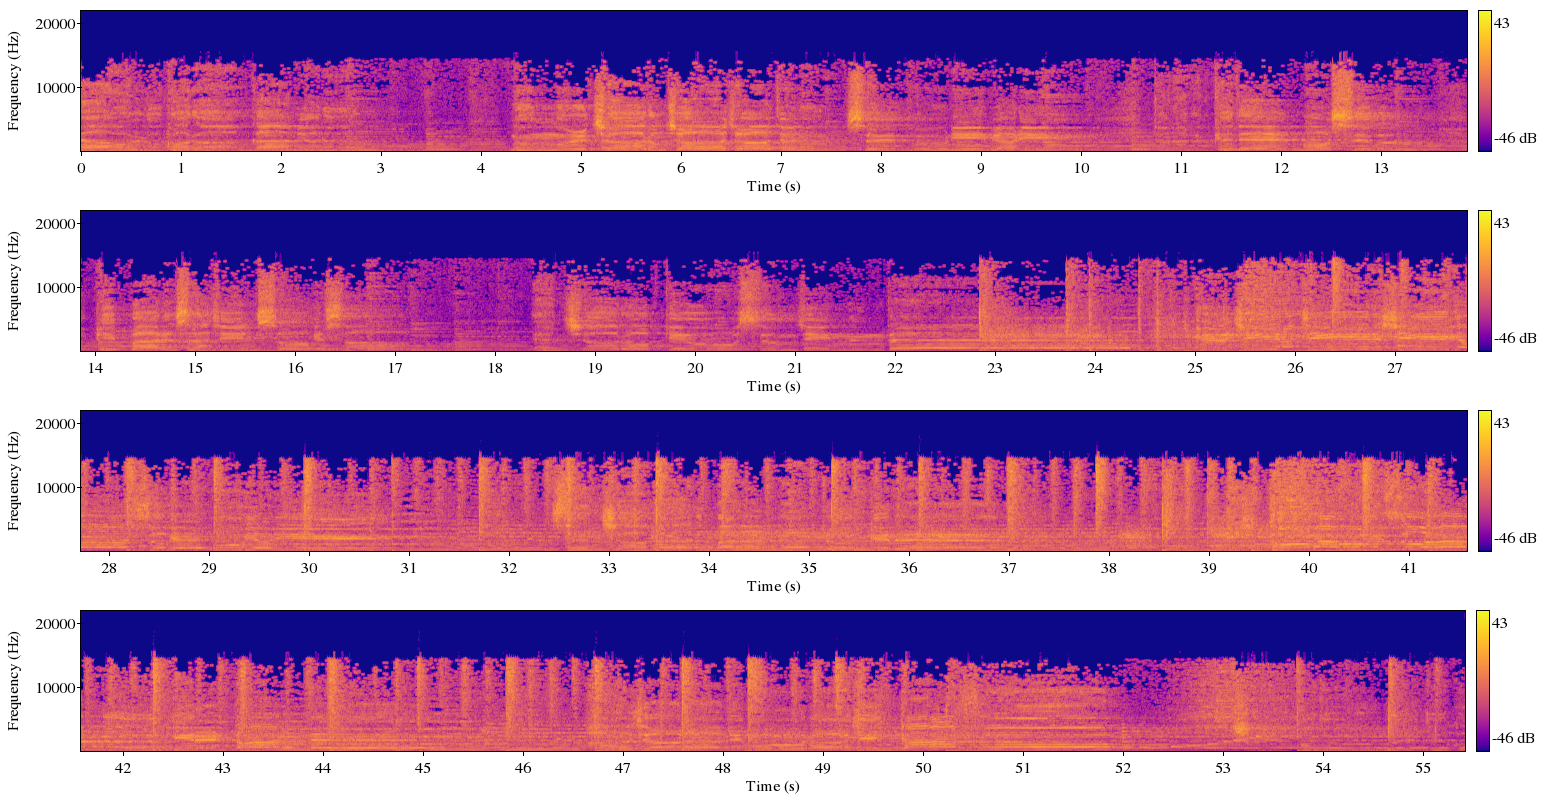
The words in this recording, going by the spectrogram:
나 홀로 걸어가면은 눈물처럼 젖어드는 슬픈 이별이 떠나간 그대 모습은 빛바랜 사진 속에서 애처롭게 웃 스쳐가듯 만났던 그대. 돌아올 수 없는 길을 떠났네. 허전함에 무너진 가슴. 어둠을 들고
